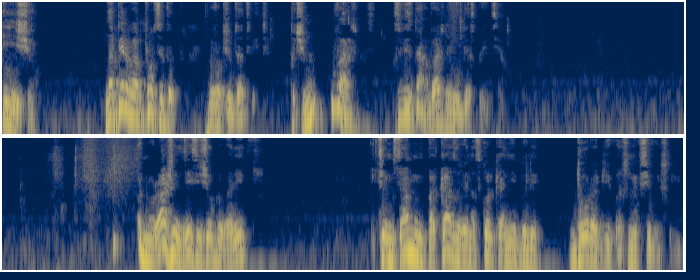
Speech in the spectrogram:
И еще. На первый вопрос этот мы, в общем-то, ответили. Почему? Важность. Звезда – важное небесное тело. Но Раша здесь еще говорит, тем самым показывая, насколько они были дороги, важны Всевышнему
